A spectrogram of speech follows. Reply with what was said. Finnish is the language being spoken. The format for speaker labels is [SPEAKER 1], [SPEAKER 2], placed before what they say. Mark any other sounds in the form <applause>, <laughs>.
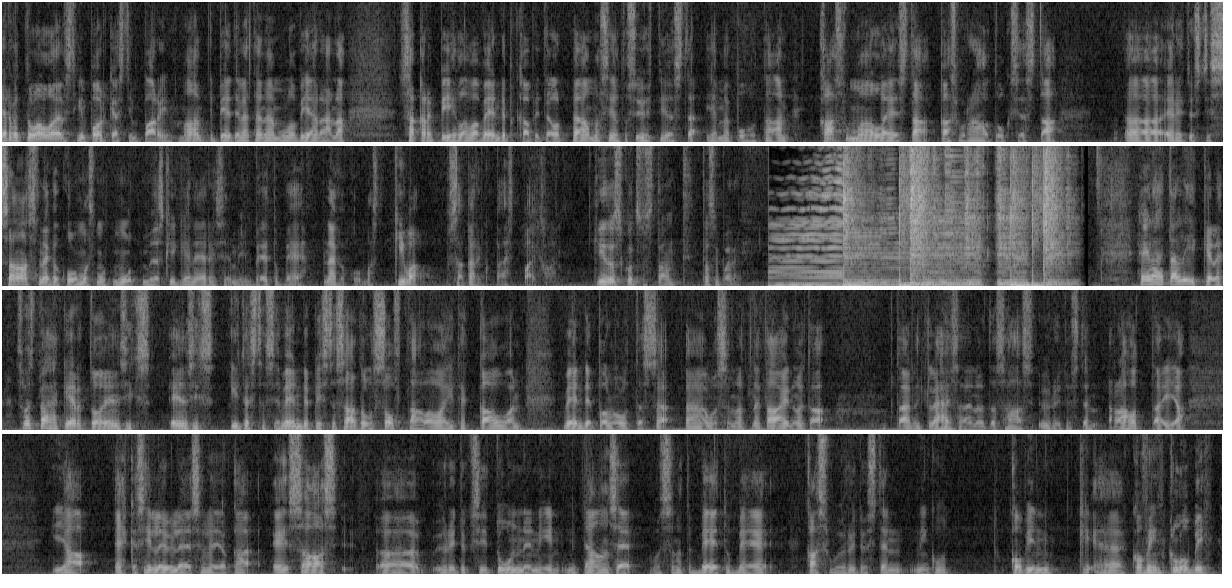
[SPEAKER 1] Tervetuloa Loyalistikin podcastin pariin. Mä Antti Pietilä, tänään mulla on vieraana Sakari Pihlava Vendep Capital pääomasijoitusyhtiöstä ja me puhutaan kasvumalleista, kasvurahoituksesta, erityisesti SaaS-näkökulmasta, mutta myöskin geneerisemmin B2B-näkökulmasta. Kiva, Sakari, kun pääsit paikalle.
[SPEAKER 2] Kiitos kutsusta Antti, tosi paljon.
[SPEAKER 1] Hei, lähdetään liikkeelle. Sä voisit vähän kertoa ensiksi, ensiksi itsestäsi ja Vendepistä. Sä oot ollut softa-alalla itse kauan. Vendep on ollut tässä, äh, voisi sanoa, että näitä ainoita, tai ainakin lähes ainoita SaaS-yritysten rahoittajia. Ja ehkä sille yleisölle, joka ei SaaS-yrityksiä tunne, niin, niin tämä on se, voisi sanoa, että B2B-kasvuyritysten niin kuin kovin, äh, kovin klubi,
